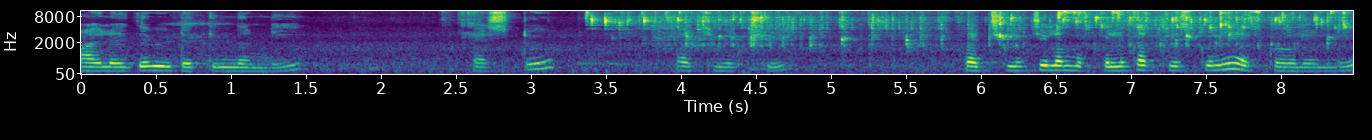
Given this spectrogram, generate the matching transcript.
ఆయిల్ అయితే వీటెక్కిందండి. ఫస్ట్ పచ్చిమిర్చి. పచ్చిమిర్చి ఇలా ముక్కలు కట్ చేసుకుని వేసుకోవాలండి.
